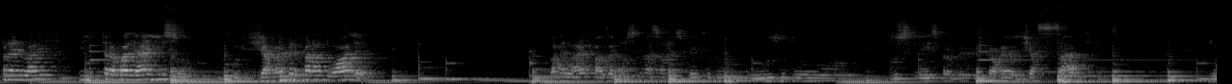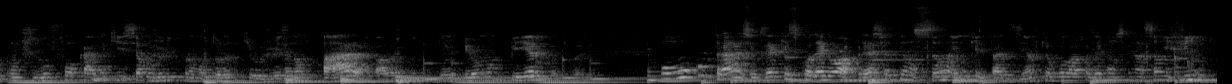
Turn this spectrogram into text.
para ir lá e, e trabalhar isso já vai preparado, olha, vai lá e faz a consignação a respeito do, do uso do, do silêncio para prejudicar o réu. Ele já sabe o que tem que ser feito. E eu continuo focado aqui, se é um júri promotor, que o juiz não para, fala do, do MP, eu não perco aquilo ali. Ou o contrário, se eu quiser que esse colega, ó, preste atenção aí no que ele está dizendo, que eu vou lá fazer a consignação, enfim,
